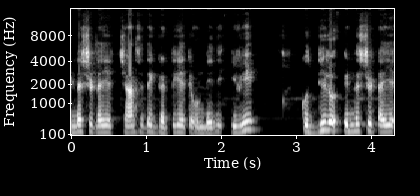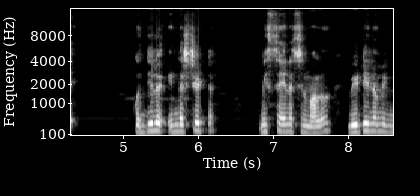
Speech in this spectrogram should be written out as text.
ఇండస్ట్రీ అయ్యే ఛాన్స్ అయితే గట్టిగా అయితే ఉండేది. ఇవి కొద్దిలో ఇండస్ట్రీ అయ్యే కొద్దిలో ఇండస్ట్రీ మిస్ అయిన సినిమాలు. వీటిలో మీకు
